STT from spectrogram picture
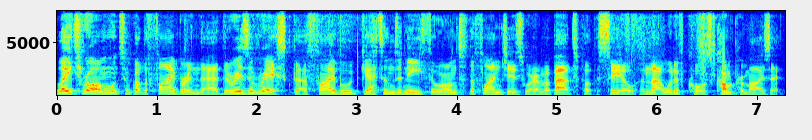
Later on, once I've got the fibre in there, there is a risk that a fibre would get underneath or onto the flanges where I'm about to put the seal, and that would of course compromise it.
